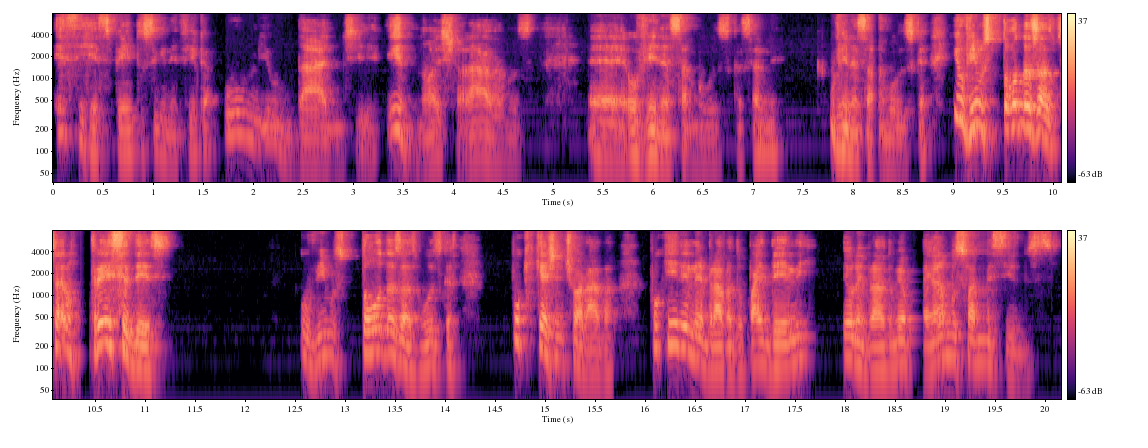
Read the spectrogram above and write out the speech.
Esse respeito significa humildade. E nós chorávamos é, ouvindo essa música, sabe? Ouvindo essa música. E ouvimos todas as. Eram três CDs. Ouvimos todas as músicas. Por que, que a gente chorava? Porque ele lembrava do pai dele, eu lembrava do meu pai, ambos falecidos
